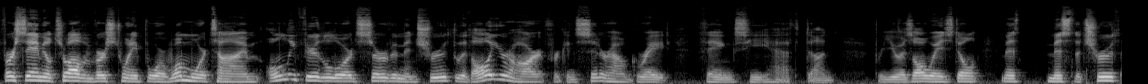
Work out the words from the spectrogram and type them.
1 Samuel 12 and verse 24, one more time. Only fear the Lord, serve him in truth with all your heart, for consider how great things he hath done for you. As always, don't miss, miss the truth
